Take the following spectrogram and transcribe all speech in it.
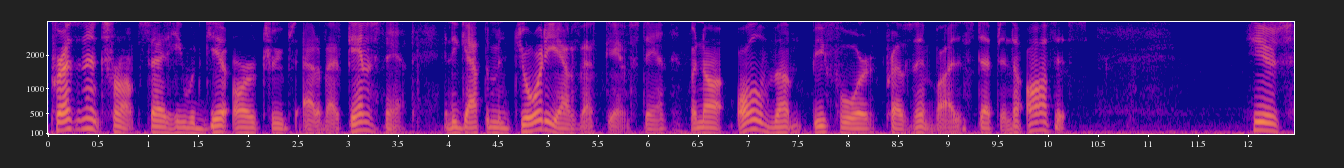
President Trump said he would get our troops out of Afghanistan, and he got the majority out of Afghanistan, but not all of them before President Biden stepped into office. Here's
